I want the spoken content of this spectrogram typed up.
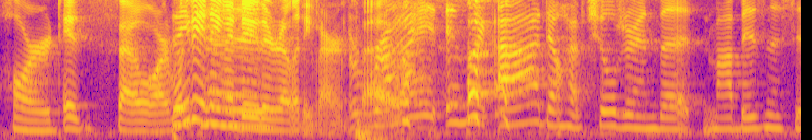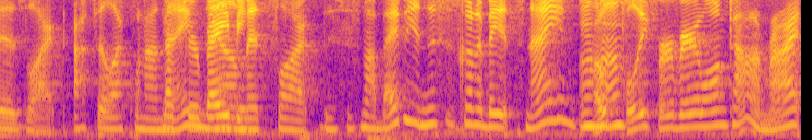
hard. It's so hard. We didn't even do the Because- relative verbs, though. Right? And like I don't have children, but my business is like I feel like when I That's name your them, baby. Mm-hmm. it's like this is my baby and this is going to be its name, hopefully for a very long time, right?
